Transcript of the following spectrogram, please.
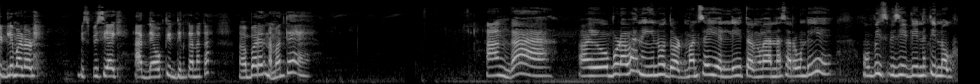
ಇಡ್ಲಿ ಮಾಡೋಳೆ ಬಿಸಿ ಬಿಸಿಯಾಗಿ. ಅದನ್ನೇ ಹೋಗಿ ತಿಂತೀನಿ ಕನಕ ಬರೋಣ ಮತ್ತೆ. ಹಂಗ? ಅಯ್ಯೋ ಬಿಡವ ನೀನು ದೊಡ್ಡ ಮನುಷ್ಯ ಎಲ್ಲಿ ತಂಗಳ ಅನ್ನ ಸಾರು ಉಂಡಿ? ಬಿಸಿ ಬಿಸಿ ಇಡ್ಲಿನ ತಿನ್ನೋಗು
